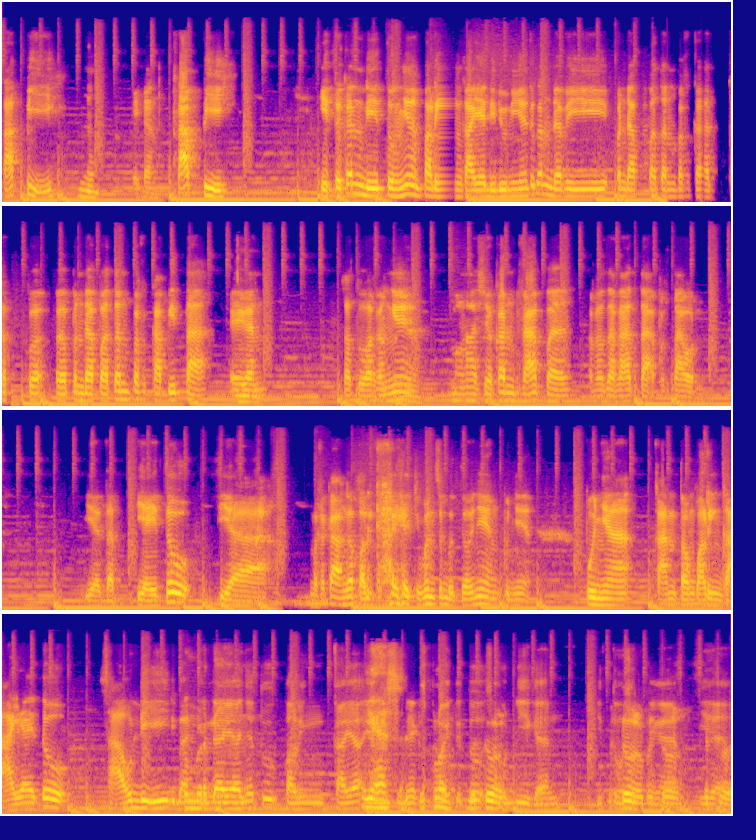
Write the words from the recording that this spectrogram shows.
tapi Hmm. ya kan tapi itu kan dihitungnya paling kaya di dunia itu kan dari pendapatan per ke- eh, pendapatan per kapita ya kan satu orangnya menghasilkan berapa rata-rata per tahun ya tap- ya itu ya mereka anggap paling kaya cuman sebetulnya yang punya punya kantong paling kaya itu Saudi dibanding sumber dayanya tuh paling kaya Yes, yang dieksploit itu betul. Saudi kan itu betul betul kan. Iya. betul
